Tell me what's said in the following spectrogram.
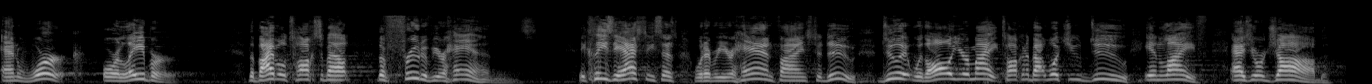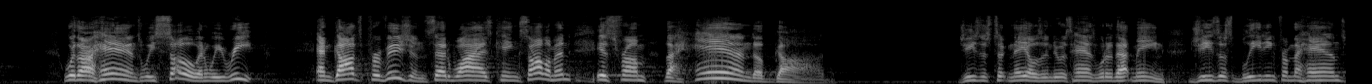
and work or labor. The Bible talks about the fruit of your hands. Ecclesiastes says, whatever your hand finds to do, do it with all your might, talking about what you do in life as your job. With our hands, we sow and we reap. And God's provision, said wise King Solomon, is from the hand of God. Jesus took nails into his hands. What did that mean? Jesus, bleeding from the hands,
